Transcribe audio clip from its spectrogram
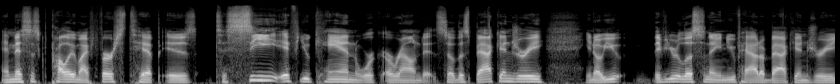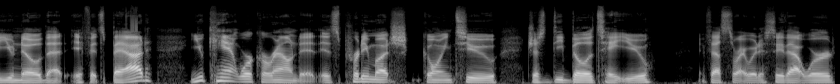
And this is probably my first tip: is to see if you can work around it. So this back injury, you know, you if you're listening and you've had a back injury, you know that if it's bad, you can't work around it. It's pretty much going to just debilitate you if that's the right way to say that word,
